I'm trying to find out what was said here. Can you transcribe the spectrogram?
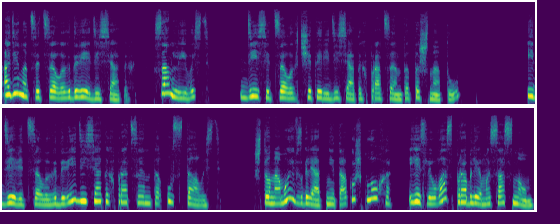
11,2% — сонливость, 10,4% тошноту и 9,2% усталость, что, на мой взгляд, не так уж плохо, если у вас проблемы со сном.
